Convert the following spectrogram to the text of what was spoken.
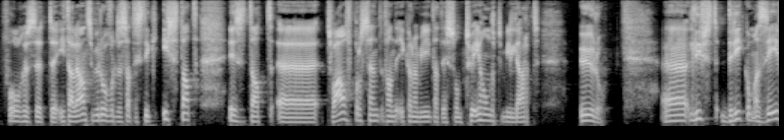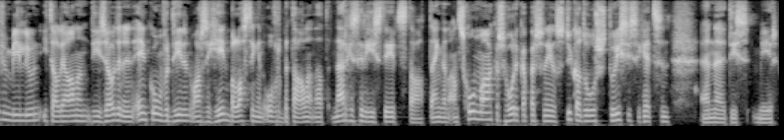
Volgens het uh, Italiaanse bureau voor de statistiek is dat uh, eh, 12% van de economie, dat is zo'n 200 miljard euro. Liefst 3,7 miljoen Italianen die zouden een inkomen verdienen waar ze geen belastingen over betalen en dat nergens geregistreerd staat. Denk dan aan schoonmakers, horecapersoneel, stucadoors, toeristische gidsen en uh, dies meer.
